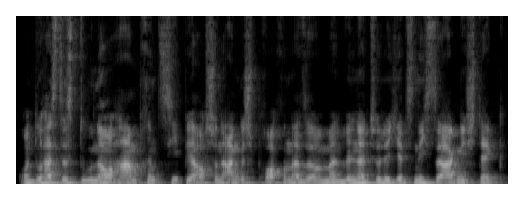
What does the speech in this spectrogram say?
Und du hast das Do-No-Harm-Prinzip ja auch schon angesprochen. Also man will natürlich jetzt nicht sagen, ich stecke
